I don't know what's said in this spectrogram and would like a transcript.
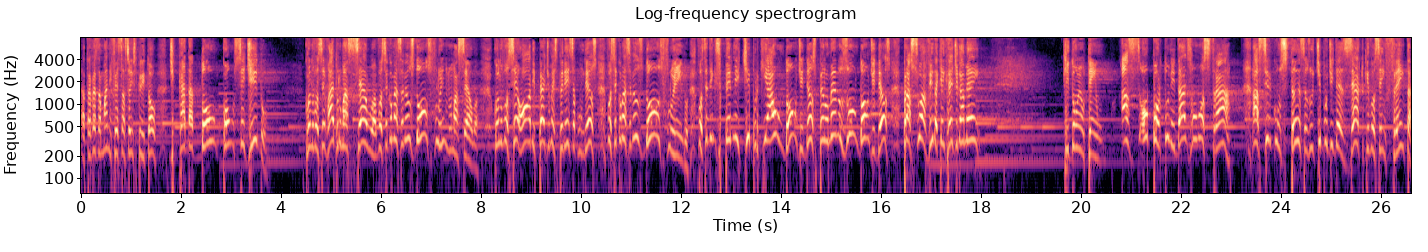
através da manifestação espiritual de cada dom concedido. Quando você vai para uma célula, você começa a ver os dons fluindo numa célula. Quando você ora e pede uma experiência com Deus, você começa a ver os dons fluindo. Você tem que se permitir, porque há um dom de Deus, pelo menos um dom de Deus para a sua vida. Quem crê, diga amém. Que dom eu tenho? As oportunidades vão mostrar, as circunstâncias, o tipo de deserto que você enfrenta,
